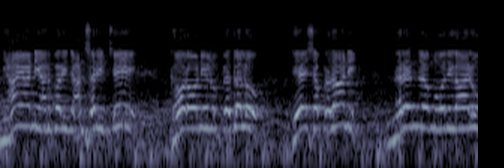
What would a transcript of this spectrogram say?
న్యాయాన్ని అనుపరించి అనుసరించి గౌరవనీయులు పెద్దలు దేశ ప్రధాని నరేంద్ర మోదీ గారు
